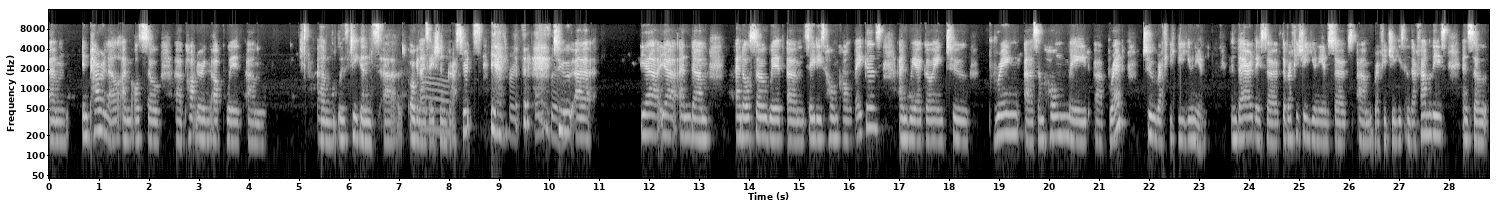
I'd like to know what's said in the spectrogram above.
Um, in parallel, I'm also uh, partnering up with um, um, with Tegan's uh, organization, oh, Grassroots, yeah, awesome. to uh, yeah, yeah, and um, and also with um, Sadie's Hong Kong Bakers, and we are going to bring uh, some homemade uh, bread to Refugee Union. And there they serve, the Refugee Union serves um, refugees and their families. And so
